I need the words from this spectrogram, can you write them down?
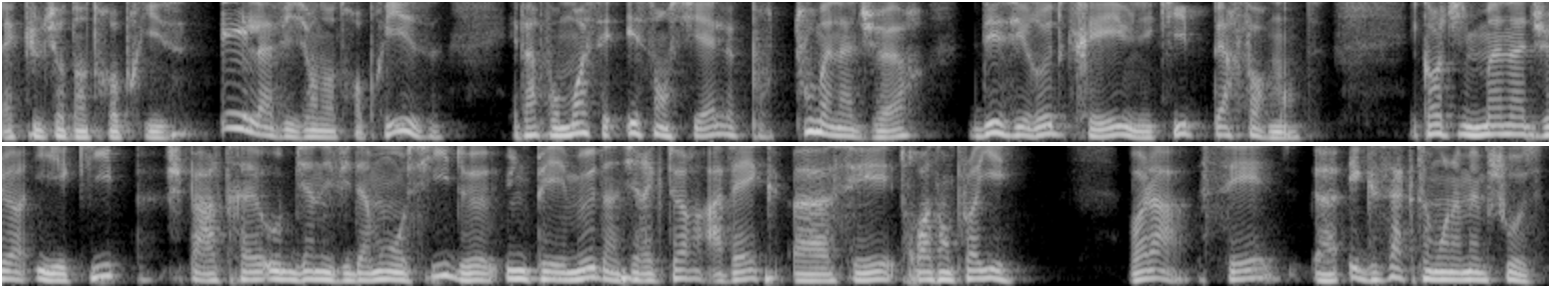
la culture d'entreprise et la vision d'entreprise, eh ben pour moi c'est essentiel pour tout manager désireux de créer une équipe performante. Et quand je dis manager et équipe, je parle très bien évidemment aussi de une PME d'un directeur avec euh, ses trois employés. Voilà, c'est euh, exactement la même chose.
